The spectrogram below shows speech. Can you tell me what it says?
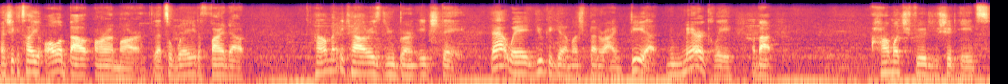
and she can tell you all about RMR. That's a way to find out how many calories do you burn each day that way, you could get a much better idea numerically about how much food you should eat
